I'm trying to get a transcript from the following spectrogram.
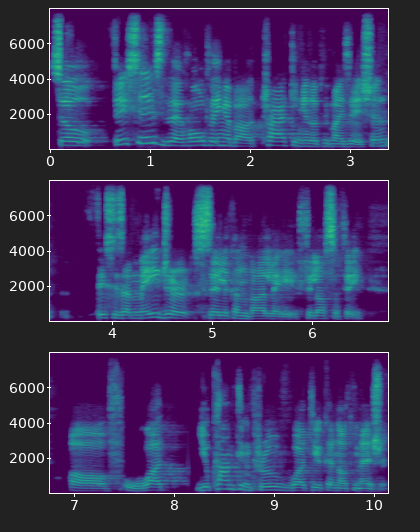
So this is the whole thing about tracking and optimization. This is a major Silicon Valley philosophy of what you can't improve, what you cannot measure.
